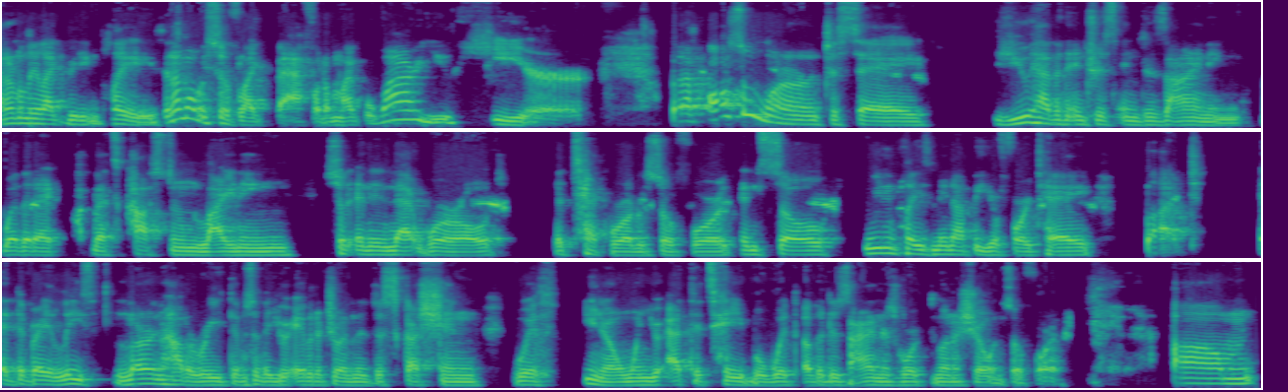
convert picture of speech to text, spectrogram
I don't really like reading plays. And I'm always sort of like baffled. I'm like, well, why are you here? But I've also learned to say, you have an interest in designing, whether that, that's costume, lighting, so and in that world, the tech world and so forth. And so reading plays may not be your forte, but at the very least, learn how to read them so that you're able to join the discussion with, you know, when you're at the table with other designers working on a show and so forth. Um,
